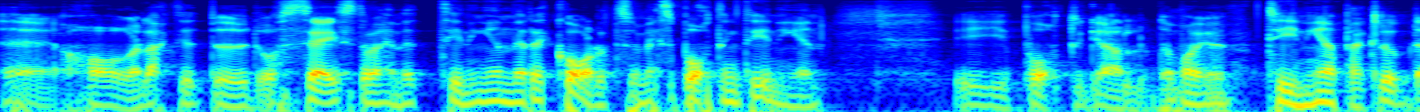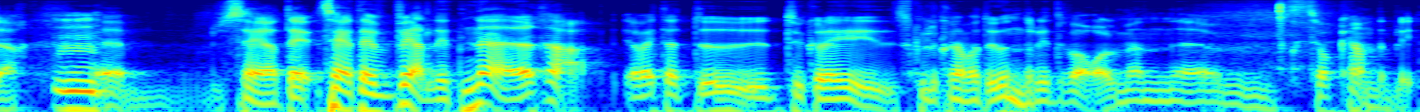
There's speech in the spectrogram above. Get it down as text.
eh, har lagt ett bud och sägs då enligt tidningen Rekord, som är Sporting-tidningen i Portugal, de har ju tidningar per klubb där, mm. Säg säger, att det, säger att det är väldigt nära. Jag vet att du tycker det skulle kunna vara ett underligt val, men ehm, så kan det bli.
